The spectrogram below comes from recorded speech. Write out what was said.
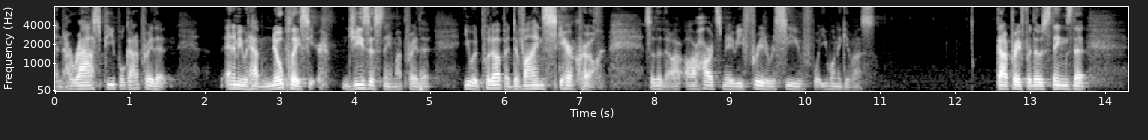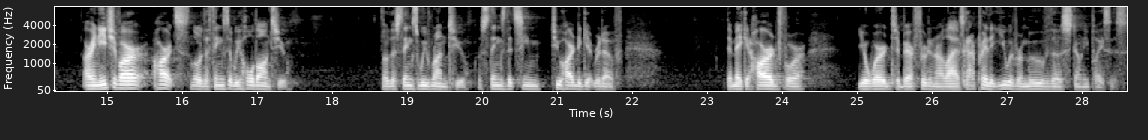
and harass people. God, I pray that enemy would have no place here. In Jesus' name, I pray that you would put up a divine scarecrow so that our, our hearts may be free to receive what you want to give us. God, I pray for those things that are in each of our hearts, Lord, the things that we hold on to. Lord, those things we run to, those things that seem too hard to get rid of, that make it hard for your word to bear fruit in our lives. God, I pray that you would remove those stony places.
